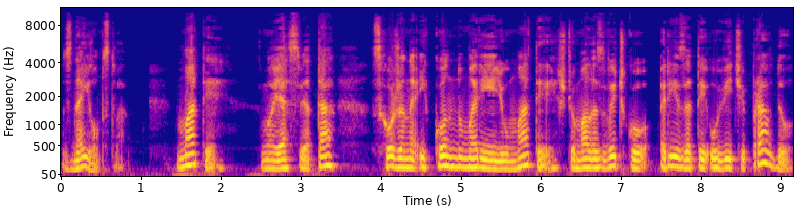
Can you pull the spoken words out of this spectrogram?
знайомства. Мати, моя свята, схожа на іконну Марію мати, що мала звичку різати у вічі правду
